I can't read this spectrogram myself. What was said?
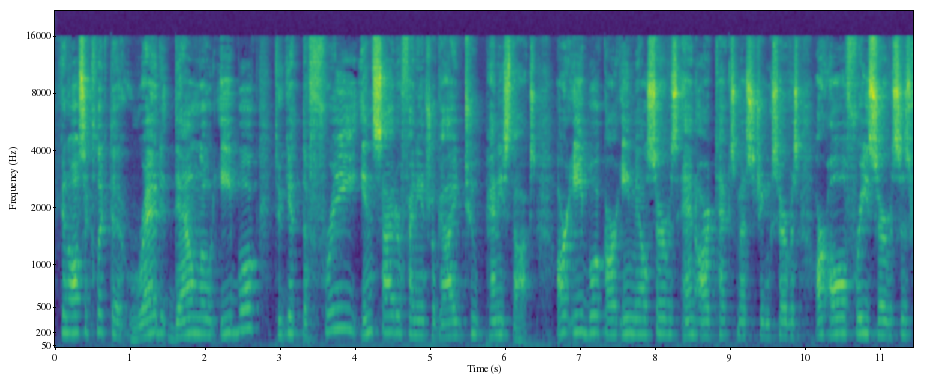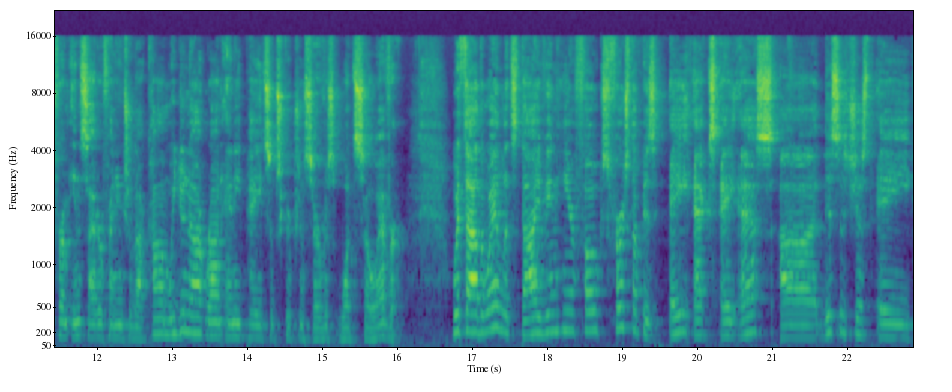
You can also click the red download ebook to get the free Insider Financial Guide to Penny Stocks. Our ebook, our email service, and our text messaging service are all free services from InsiderFinancial.com. We do not run any paid subscription service whatsoever. With that out of the way, let's dive in here, folks. First up is AXAS. Uh, this is just a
